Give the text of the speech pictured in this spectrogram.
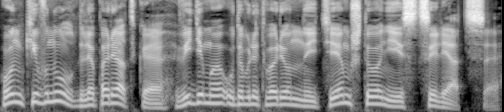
Он кивнул для порядка, видимо, удовлетворенный тем, что они исцелятся.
